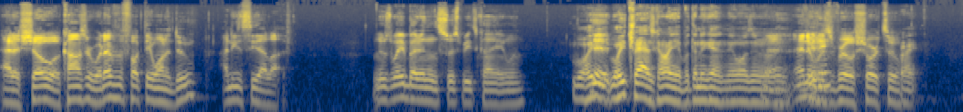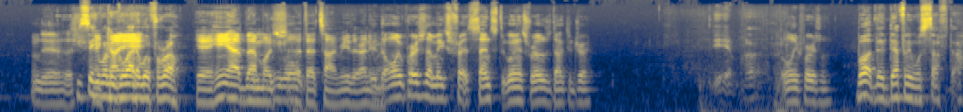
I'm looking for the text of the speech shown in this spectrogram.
at a show, a concert, whatever the fuck they want to do. I need to see that live. It was way better than the Swizz Beatz Kanye one. Well, he Yeah. well he trashed Kanye, but then again, it wasn't Yeah, really and it was real short too. right. Yeah, He said he wanted to go at it with Pharrell. Yeah, he ain't have that much at that time either. Anyway, The only person that makes sense to go against Pharrell is Dr. Dre. Yeah, but, The only person. but there definitely was stuff though.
